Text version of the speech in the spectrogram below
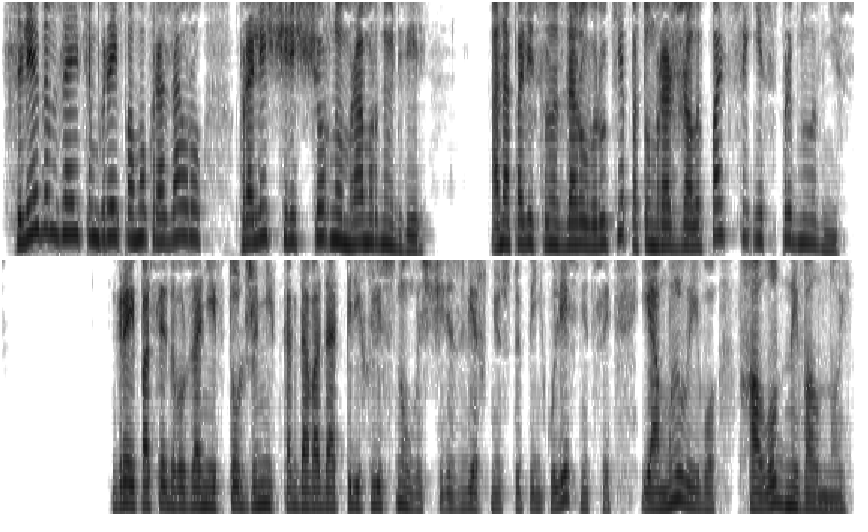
Следом за этим Грей помог Розауру пролезть через черную мраморную дверь. Она повисла на здоровой руке, потом разжала пальцы и спрыгнула вниз. Грей последовал за ней в тот же миг, когда вода перехлестнулась через верхнюю ступеньку лестницы и омыла его холодной волной.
